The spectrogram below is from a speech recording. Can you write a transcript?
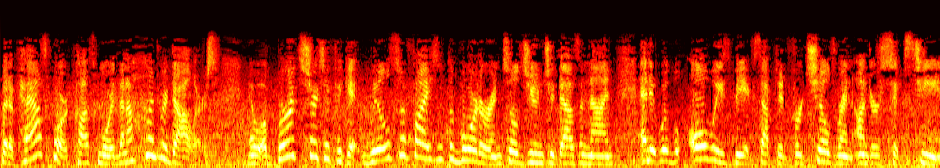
but a passport costs more than $100. Now, a birth certificate will suffice at the border until June 2009, and it will always be accepted for children under 16.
